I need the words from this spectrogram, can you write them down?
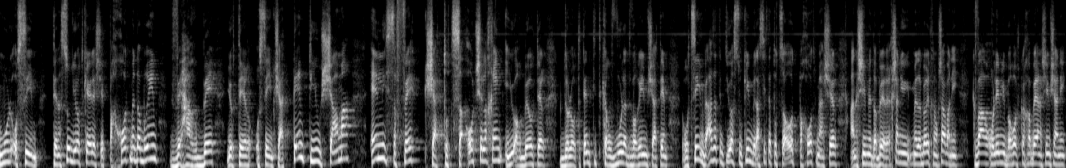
מול עושים. תנסו להיות כאלה שפחות מדברים והרבה יותר עושים. כשאתם תהיו שמה, אין לי ספק שהתוצאות שלכם יהיו הרבה יותר גדולות. אתם תתקרבו לדברים שאתם רוצים, ואז אתם תהיו עסוקים בלהשיג את התוצאות פחות מאשר אנשים לדבר. איך שאני מדבר איתכם עכשיו, אני כבר עולים לי בראש כל כך הרבה אנשים שאני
